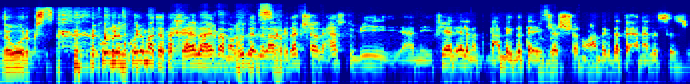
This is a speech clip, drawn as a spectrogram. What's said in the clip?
the works كل كل ما تتخيله هيبقى موجود لأن ال architecture has to be يعني فيها ال element أنت عندك data ingestion وعندك data analysis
